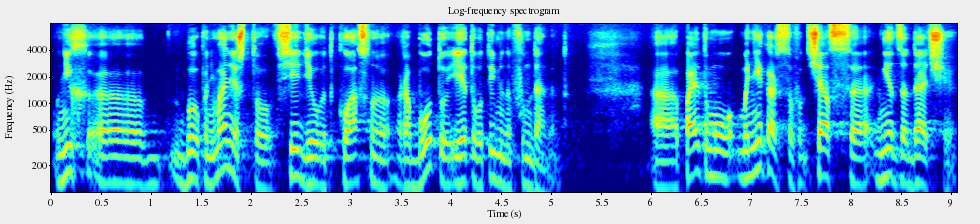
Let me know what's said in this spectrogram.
у них э, было понимание, что все делают классную работу, и это вот именно фундамент. Э, поэтому, мне кажется, вот сейчас нет задачи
